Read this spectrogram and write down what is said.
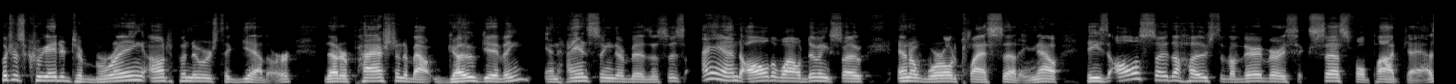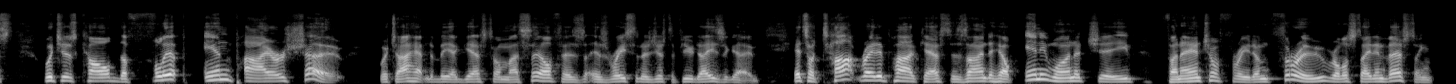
which was created to bring entrepreneurs together that are passionate about go giving, enhancing their businesses, and all the while doing so in a world class setting. Now, he's also the host of a very, very successful podcast, which is called The Flip Empire Show which I happen to be a guest on myself as, as recent as just a few days ago. It's a top rated podcast designed to help anyone achieve financial freedom through real estate investing.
